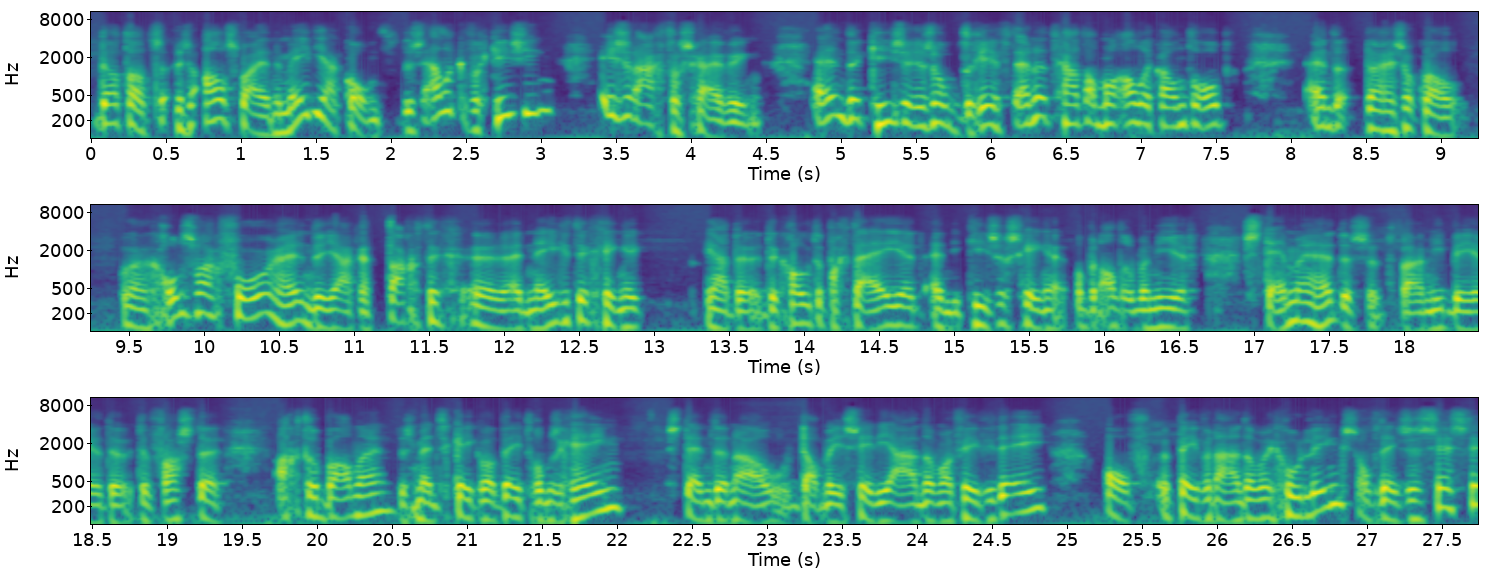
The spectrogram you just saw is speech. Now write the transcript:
dat dat alsmaar in de media komt. Dus elke verkiezing is een aardverschuiving. En de kiezer is op drift en het gaat allemaal alle kanten op. En daar is ook wel grondslag voor. In de jaren 80 uh, en 90 ging ik ja, de, de grote partijen en die kiezers gingen op een andere manier stemmen. Hè. Dus het waren niet meer de, de vaste achterbannen. Dus mensen keken wat beter om zich heen. Stemden nou dan weer CDA en dan maar VVD. Of PvdA en dan weer GroenLinks of D66.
